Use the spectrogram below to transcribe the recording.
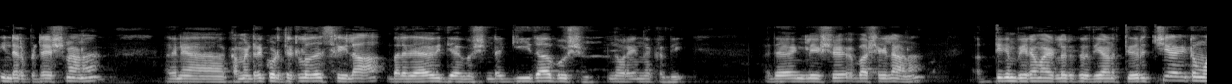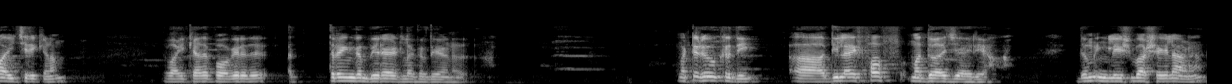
ഇന്റർപ്രിട്ടേഷനാണ് അതിന് കമന്ററി കൊടുത്തിട്ടുള്ളത് ശ്രീല ബലദേവ വിദ്യാഭൂഷന്റെ ഗീതാഭൂഷൺ എന്ന് പറയുന്ന കൃതി. അത് ഇംഗ്ലീഷ് ഭാഷയിലാണ്. അതിഗംഭീരമായിട്ടുള്ള ഒരു കൃതിയാണ്. തീർച്ചയായിട്ടും വായിച്ചിരിക്കണം. വായിക്കാതെ പോകരുത്. അത്രയും ഗംഭീരമായിട്ടുള്ള കൃതിയാണത്. മറ്റൊരു കൃതി ദി ലൈഫ് ഓഫ് മധ്വാചാര്യ ഇതും ഇംഗ്ലീഷ് ഭാഷയിലാണ്.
